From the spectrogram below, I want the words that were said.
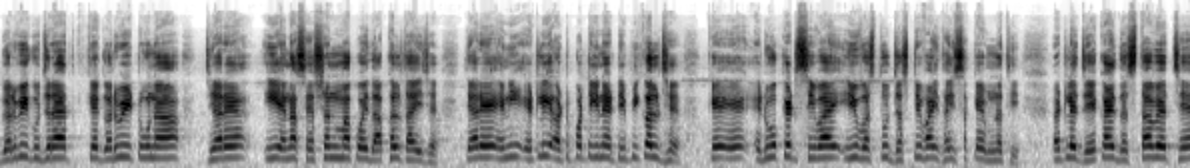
ગરવી ગુજરાત કે ગરવી ટુના જ્યારે એ એના સેશનમાં કોઈ દાખલ થાય છે. ત્યારે એની એટલી અટપટીને ટિપિકલ છે કે એ એડવોકેટ સિવાય એ વસ્તુ જસ્ટિફાઈ થઈ શકે એમ નથી. એટલે જે કાંઈ દસ્તાવેજ છે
